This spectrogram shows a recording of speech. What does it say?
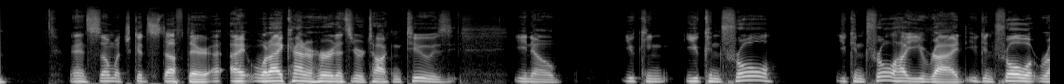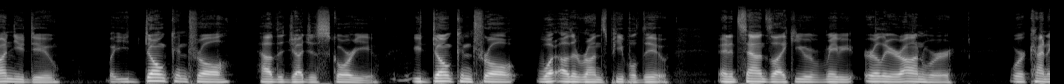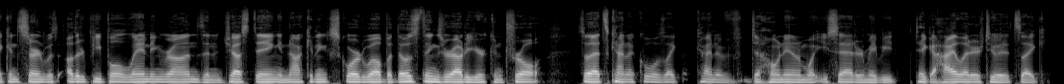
And so much good stuff there. I, I what I kind of heard as you were talking too is, you know, you can you control you control how you ride, you control what run you do, but you don't control how the judges score you. Mm-hmm. You don't control what other runs people do. And it sounds like you were maybe earlier on were were kind of concerned with other people landing runs and adjusting and not getting scored well, but those things are out of your control. So that's kind of cool. Is like kind of to hone in on what you said, or maybe take a highlighter to it. It's like,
